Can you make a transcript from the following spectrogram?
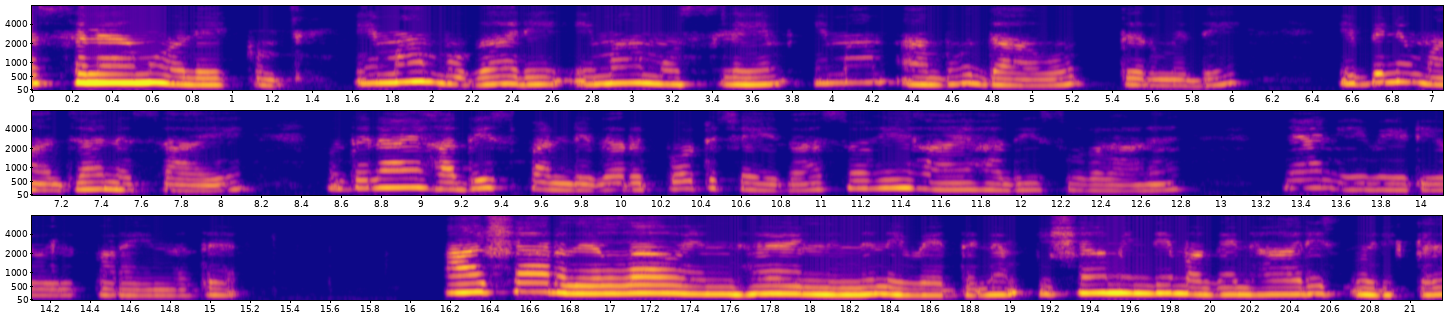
അസ്സലാമു അലൈക്കും ഇമാം ബുഖാരി ഇമാം മുസ്ലിം ഇമാം അബു ദാവൂദ് തിർമിദി ഇബ്നു മാജ നസായി മുതലായ ഹദീസ് പണ്ഡിതർ റിപ്പോർട്ട് ചെയ്ത സ്വഹീഹായ ഹദീസുകളാണ് ഞാൻ ഈ വീഡിയോയിൽ പറയുന്നത്. ആഷാ റളിയല്ലാഹു അൻഹയിൽ നിന്ന് നിവേദനം. ഇഷാമിന്റെ മകൻ ഹാരിസ് ഒരിക്കൽ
